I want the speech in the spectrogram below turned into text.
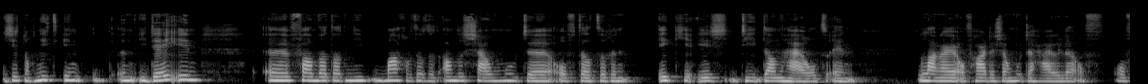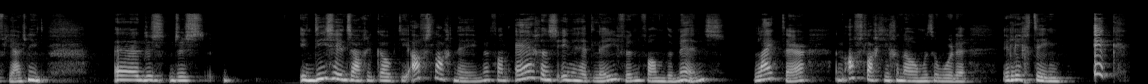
er zit nog niet in, een idee in uh, van dat dat niet mag of dat het anders zou moeten, of dat er een ikje is die dan huilt en langer of harder zou moeten huilen, of, of juist niet. Uh, dus, dus in die zin zag ik ook die afslag nemen van ergens in het leven van de mens lijkt er een afslagje genomen te worden richting ik.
